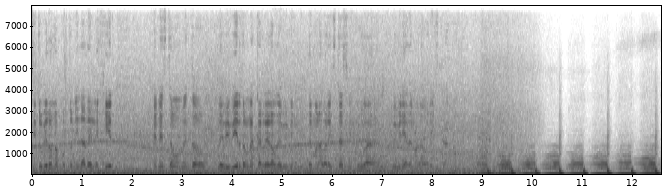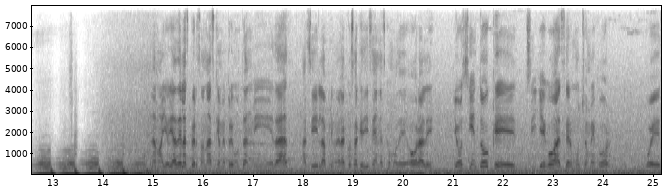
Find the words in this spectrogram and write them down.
si tuviera una oportunidad de elegir en este momento de vivir de una carrera o de vivir de malabarista, sin duda viviría de malabarista, ¿no? mayoría de las personas que me preguntan mi así la primera cosa que dicen es como de, órale, yo siento que si llego a ser mucho mejor, pues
